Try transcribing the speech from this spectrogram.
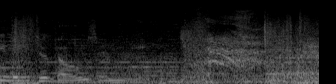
Freely to those in need.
